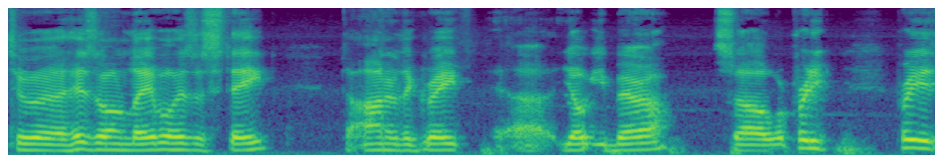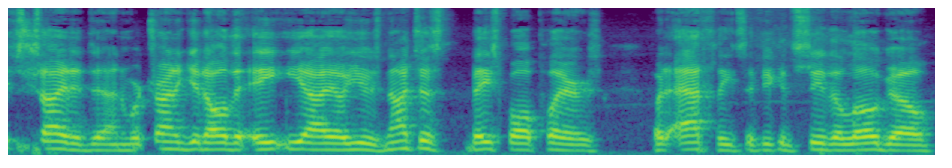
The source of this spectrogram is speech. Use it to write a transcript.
to uh, his own label, his estate, to honor the great uh, Yogi Berra. So we're pretty pretty excited, and we're trying to get all the eight E EIOUs, not just baseball players, but athletes. If you can see the logo,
